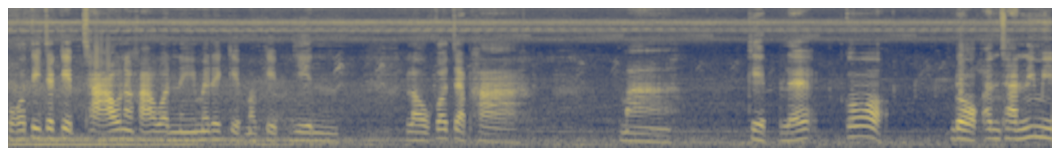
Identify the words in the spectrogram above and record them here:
ปกติจะเก็บเช้านะคะ วันนี้ไม่ได้เก็บมาเก็บเย็น เราก็จะพามาเก็บและก็ดอกอัญชันนี่มี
